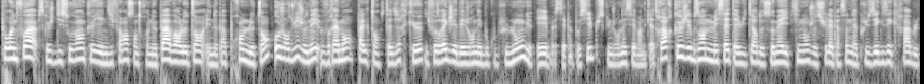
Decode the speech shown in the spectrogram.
pour une fois, parce que je dis souvent qu'il y a une différence entre ne pas avoir le temps et ne pas prendre le temps, aujourd'hui je n'ai vraiment pas le temps. C'est-à-dire qu'il faudrait que j'ai des journées beaucoup plus longues, et bah, c'est pas possible puisqu'une journée c'est 24 heures, que j'ai besoin de mes 7 à 8 heures de sommeil, sinon je suis la personne la plus exécrable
